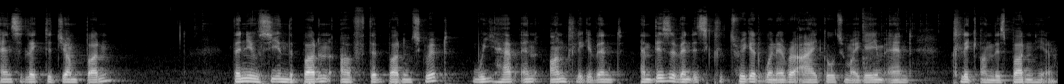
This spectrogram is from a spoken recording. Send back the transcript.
and select the jump button, then you'll see in the button of the button script, we have an on-click event. And this event is triggered whenever I go to my game and click on this button here.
